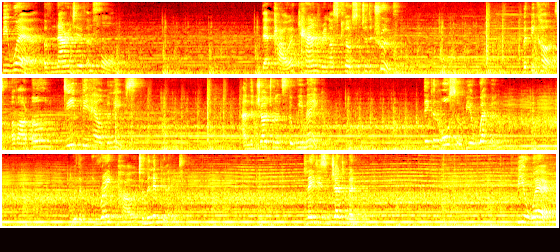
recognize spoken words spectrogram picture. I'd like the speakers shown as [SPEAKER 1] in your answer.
[SPEAKER 1] Beware of narrative and form. Their power can bring us closer to the truth. But because of our own deeply held beliefs and the judgments that we make, they can also be a weapon with a great power to manipulate. Ladies and gentlemen, be aware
